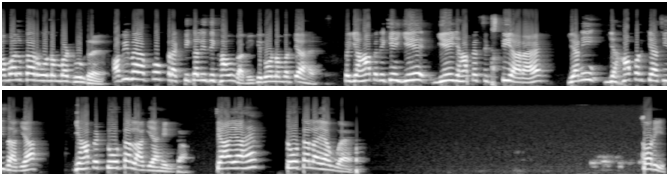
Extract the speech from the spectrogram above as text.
कमल का रो नंबर ढूंढ रहे हैं। अभी मैं आपको प्रैक्टिकली दिखाऊँगा भी कि रो नंबर क्या है। तो यहाँ पे देखिए, ये ये यहाँ पे 60 आ रहा है, यानी यहाँ पर क्या चीज़ आ गया? यहाँ पे टोटल आ गया है इनका। क्या आया है? टोटल आया हुआ है। सॉरी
